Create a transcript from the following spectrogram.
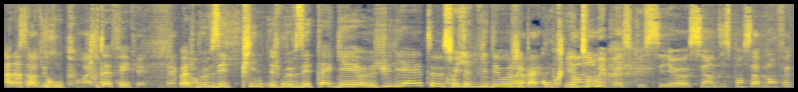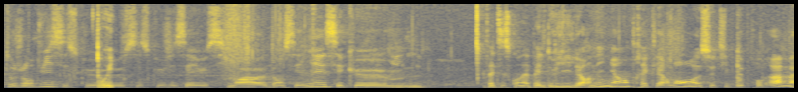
À l'intérieur du groupe, tout à fait. bah, je me faisais pin, je me faisais taguer Juliette sur cette vidéo, j'ai pas compris et tout. Non, mais parce que c'est indispensable en fait aujourd'hui, c'est ce que c'est ce que j'essaye aussi moi d'enseigner, c'est que en fait c'est ce qu'on appelle de l'e-learning hein, très clairement, ce type de programme.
